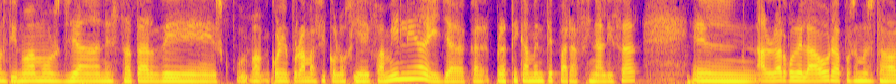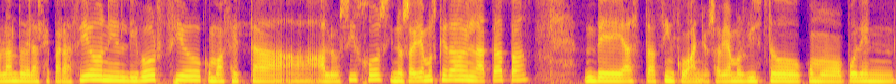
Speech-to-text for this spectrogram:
Continuamos ya en esta tarde con el programa Psicología y Familia y ya prácticamente para finalizar. a lo largo de la hora pues hemos estado hablando de la separación y el divorcio, cómo afecta a, los hijos y nos habíamos quedado en la etapa de hasta cinco años. Habíamos visto cómo pueden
